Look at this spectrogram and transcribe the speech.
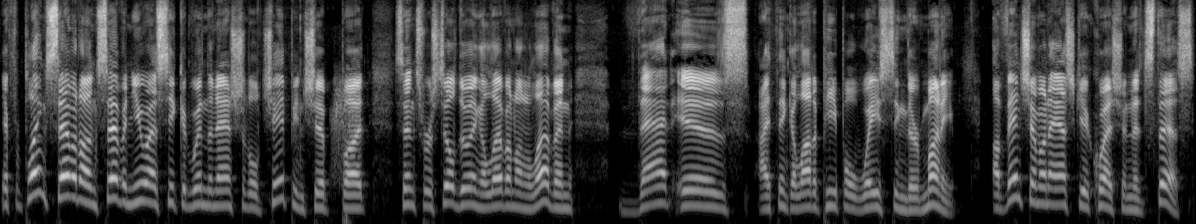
if we're playing seven on seven, USC could win the national championship. But since we're still doing 11 on 11, that is, I think, a lot of people wasting their money. Eventually, I'm going to ask you a question. It's this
